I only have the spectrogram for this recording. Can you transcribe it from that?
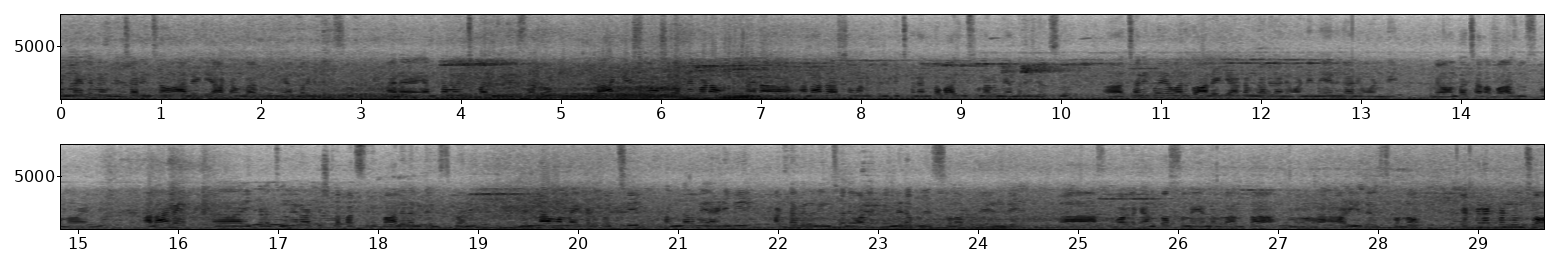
నిన్నైతే మేము విచారించాం. ఆల్రెడీ ఆటం గారు మీ అందరికీ తెలుసు. ఆయన ఎంత మంచి పనులు చేశారో. రాకేష్ మాస్టర్ని కూడా ఆయన అనాథాశ్రమానికి పిలిపించుకొని ఎంత బాగా చూస్తున్నారు మీ అందరికీ తెలుసు. చనిపోయే వరకు ఆల్రెడీ ఆటం గారు కానివ్వండి నేను కానివ్వండి మేమంతా చాలా బాగా చూసుకున్నాం ఆయన్ని. అలానే ఇక్కడ జూనియర్ ఆర్టిస్టుల పరిస్థితి బాగాలేదని తెలుసుకొని నిన్న మొన్న ఇక్కడికి వచ్చి అందరినీ అడిగి అడ్డ మీద నించని వాళ్ళకి ఎన్ని డబ్బులు ఇస్తున్నారు ఏంటి? అసలు వాళ్ళకి ఎంత వస్తున్నాయి అన్నది అంతా మేము అడిగి తెలుసుకున్నాం. ఎక్కడెక్కడి నుంచో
